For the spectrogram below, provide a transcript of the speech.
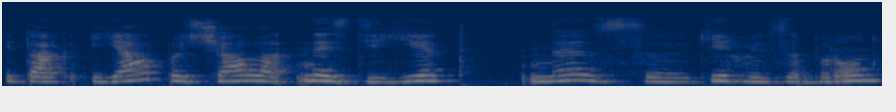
І так, я почала не з дієт, не з якихось заборон,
